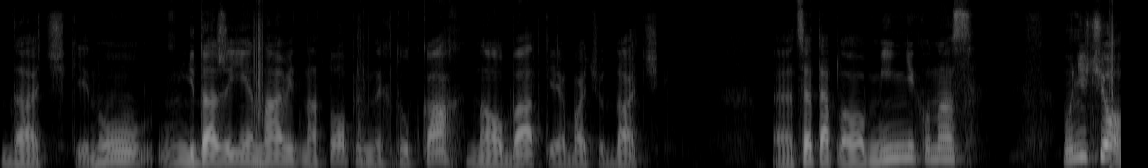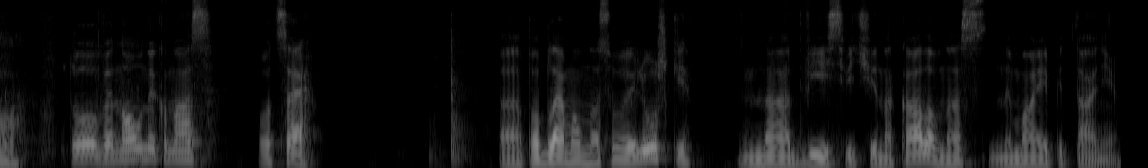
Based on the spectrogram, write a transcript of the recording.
датчики. Ну, і навіть є навіть на топливних трубках, на обратки я бачу датчики. Е, Це теплообмінник у нас. Ну нічого, то виновник у нас оце. Е, Проблема у нас у Ілюшки. На дві свічі накала в нас немає питання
